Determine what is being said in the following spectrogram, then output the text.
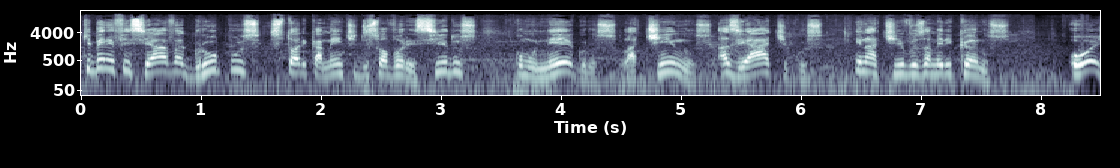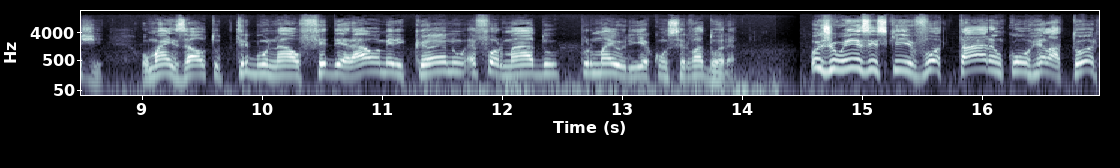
que beneficiava grupos historicamente desfavorecidos, como negros, latinos, asiáticos e nativos americanos. Hoje, o mais alto tribunal federal americano é formado por maioria conservadora. Os juízes que votaram com o relator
